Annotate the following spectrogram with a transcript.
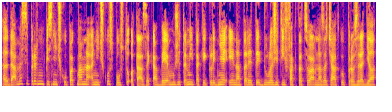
Eh, dáme si první písničku, pak mám na Aničku spoustu otázek a vy je můžete mít taky klidně i na tady ty důležitý fakta, co vám na začátku prozradila.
